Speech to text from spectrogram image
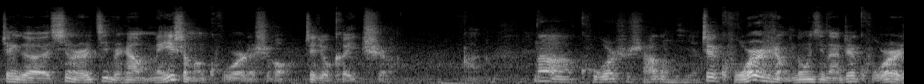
这个杏仁儿基本上没什么苦味儿的时候，这就可以吃了。啊那苦味儿是啥东西呀？这苦味儿是什么东西呢？这苦味儿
